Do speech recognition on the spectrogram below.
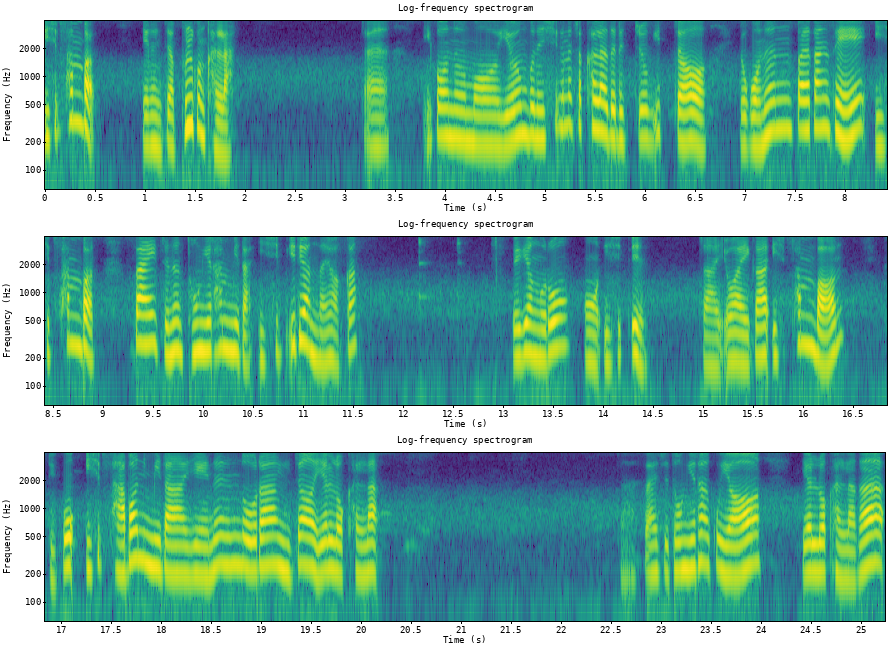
23번. 얘는 진짜 붉은 칼라. 자, 이거는 뭐 예원분의 시그니처 컬러들이 쭉 있죠. 요거는 빨강색 23번. 사이즈는 동일합니다. 21이었나요, 아까? 외경으로 어, 21. 자, 요 아이가 23번. 그리고 24번입니다. 얘는 노랑이죠. 옐로 컬러. 자, 사이즈 동일하고요. 옐로 컬러가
